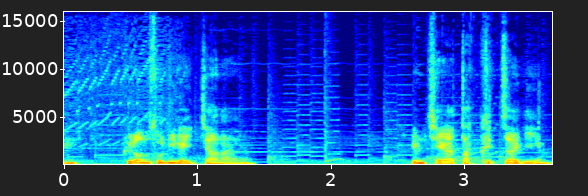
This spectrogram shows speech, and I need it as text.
응? 그런 소리가 있잖아요. 지금 제가 딱 그 짝임.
